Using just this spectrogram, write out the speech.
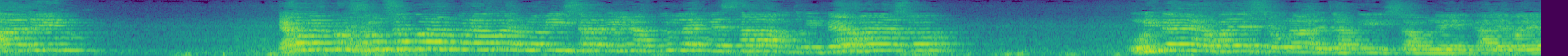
হাজিরিন এমন প্রশংসা করার পরে আমার নবী দিলেন আব্দুল্লাহ ইবনে সালাম তুমি বের হয়ে আসো উনি বের হয়ে এসে ওনার জাতির সামনে কালেমায়ে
